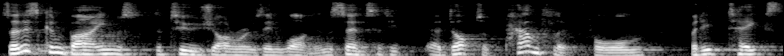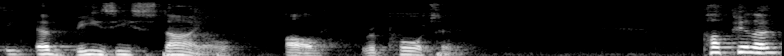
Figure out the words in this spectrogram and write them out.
So this combines the two genres in one, in the sense that it adopts a pamphlet form, but it takes the Avvisi style of reporting. Popular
